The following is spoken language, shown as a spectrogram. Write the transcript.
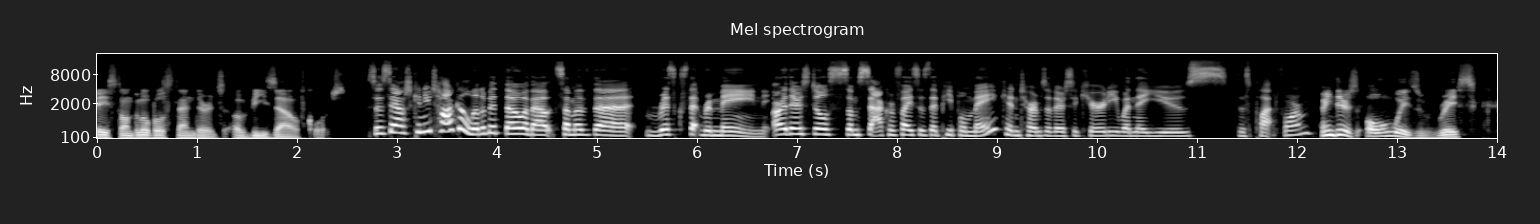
based on global standards of Visa, of course. So, Serge, can you talk a little bit, though, about some of the risks that remain? Are there still some sacrifices that people make in terms of their security when they use this platform? I mean, there's always risk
